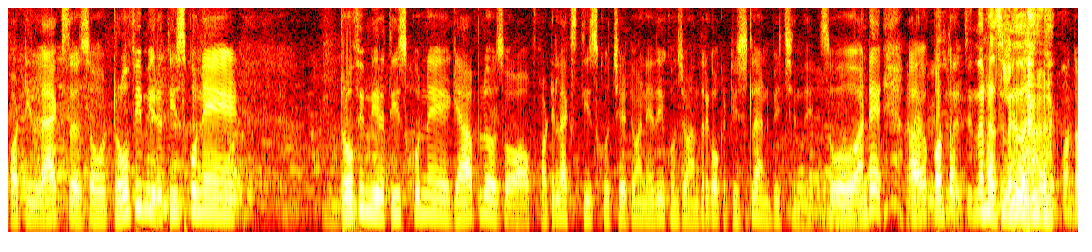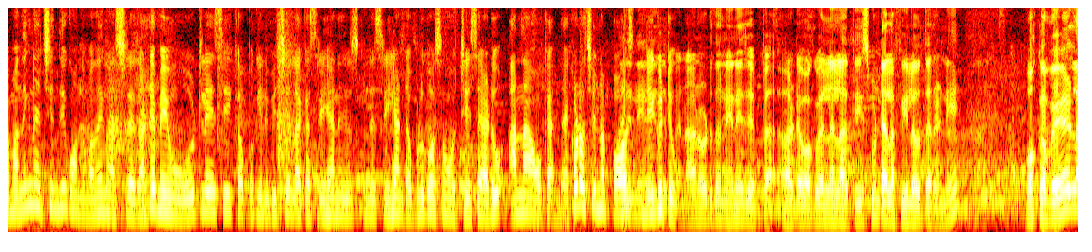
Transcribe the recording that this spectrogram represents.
forty lakhs so trophy మీరు తీసుకునే ట్రోఫీ మీరు తీసుకునే గ్యాప్లో సో ఫార్టీ ల్యాక్స్ తీసుకొచ్చేయటం అనేది కొంచెం అందరికి ఒక ట్విస్ట్లా అనిపించింది. సో అంటే కొంత నచ్చలేదా? కొంతమందికి నచ్చింది కొంతమందికి నచ్చలేదు. అంటే మేము ఓట్లేసి కప్పు గెలిపించేలాగా శ్రీహాన్ని చూసుకుంటే శ్రీహాన్ డబ్బుల కోసం వచ్చేసాడు అన్న ఒక ఎక్కడో చిన్న పాజిటివ్ నెగిటివ్. నా నోటితో నేనే చెప్పా. అంటే ఒకవేళ నేను అలా తీసుకుంటే అలా ఫీల్ అవుతారని. ఒకవేళ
